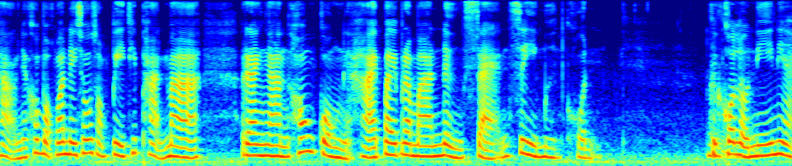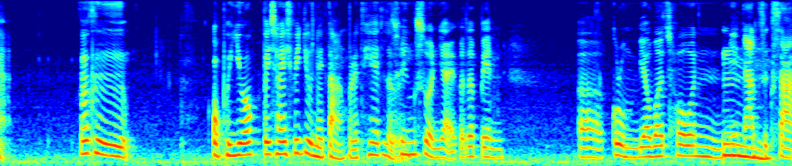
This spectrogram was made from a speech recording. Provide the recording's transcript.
ข่าวเนี่ยเขาบอกว่าในช่วงสองปีที่ผ่านมา แรงงานฮ่องกงเนี่ยหายไปประมาณ1 4 0 0 0 0คน คือคนเหล่านี้เนี่ยก็คืออพยพไปใช้ชีวิตอยู่ในต่างประเทศเลย ซึ่งส่วนใหญ่ก็จะเป็นเอ่อกลุ่มเยาวชนอืมมีการศึกษา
